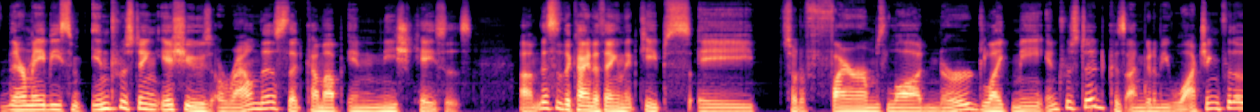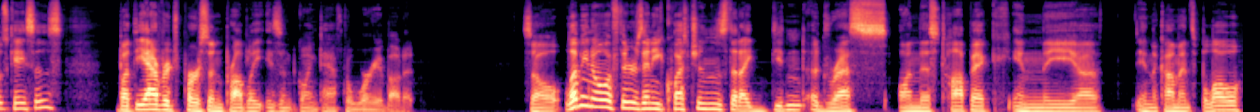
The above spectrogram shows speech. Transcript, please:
there may be some interesting issues around this that come up in niche cases. Um, this is the kind of thing that keeps a sort of firearms law nerd like me interested because I'm going to be watching for those cases, but the average person probably isn't going to have to worry about it. So let me know if there's any questions that I didn't address on this topic in the uh, in the comments below.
